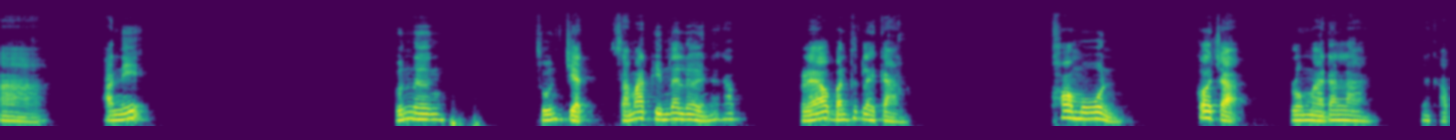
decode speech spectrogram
อ่า อันนี้ 01 07 สามารถพิมพ์ได้เลยนะครับ แล้วบันทึกรายการ ข้อมูลก็จะลงมาด้านล่างนะครับ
